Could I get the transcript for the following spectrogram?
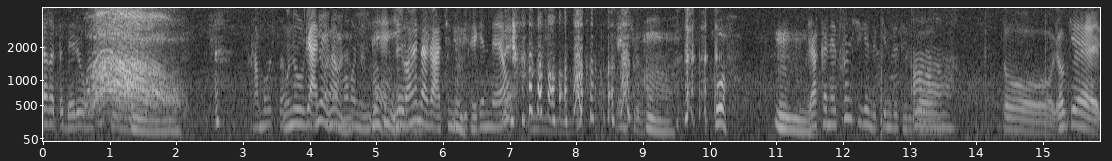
갔다 갔다 내려오고 다 먹었어? 오늘 우리 아침 아니, 안 아니. 먹었는데 먹으면 이거 돼. 하나로 아침 요리 되겠네요. 음. Thank you. 어. 어. 음. 약간의 선식의 느낌도 들고 아, 또 여기에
